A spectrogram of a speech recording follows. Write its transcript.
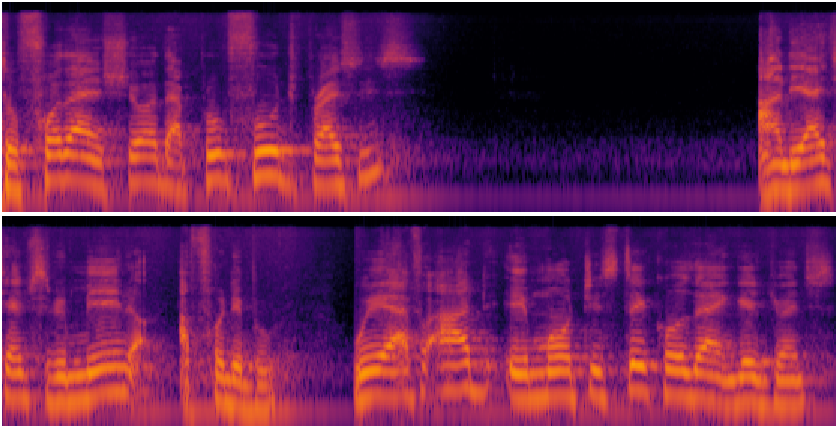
To further ensure that food prices and the items remain affordable, we have had a multi-stakeholder engagement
